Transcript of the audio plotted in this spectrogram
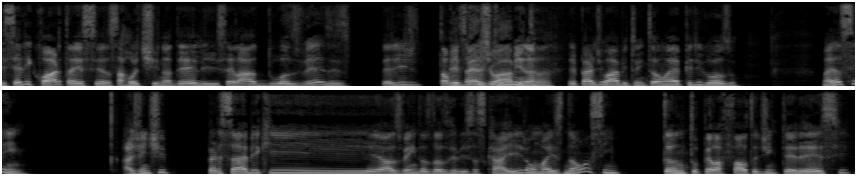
E se ele corta esse- essa rotina dele, sei lá, duas vezes, ele talvez Ele acostume, hábito. né? Ele perde o hábito, então é perigoso. Mas assim, a gente percebe que as vendas das revistas caíram, mas não assim tanto pela falta de interesse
